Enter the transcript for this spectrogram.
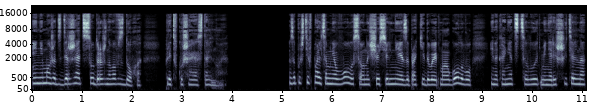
И не может сдержать судорожного вздоха, предвкушая остальное. Запустив пальцем мне в волосы, он еще сильнее запрокидывает мою голову и, наконец, целует меня решительно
